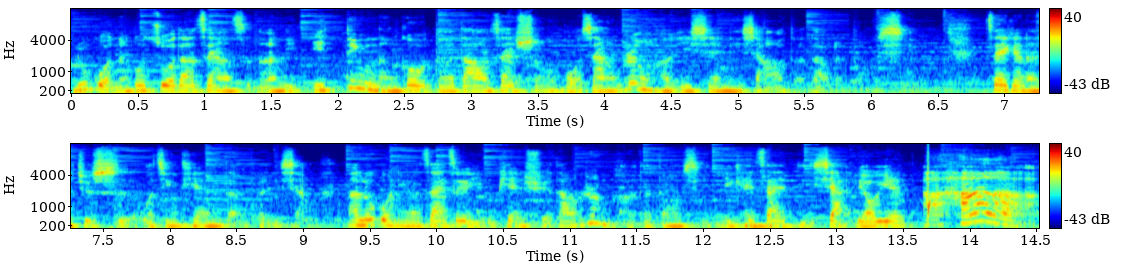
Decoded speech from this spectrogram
如果能够做到这样子呢，你一定能够得到在生活上任何一些你想要得到的东西。这个呢，就是我今天的分享。那如果你有在这个影片学到任何的东西，你可以在底下留言啊哈。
